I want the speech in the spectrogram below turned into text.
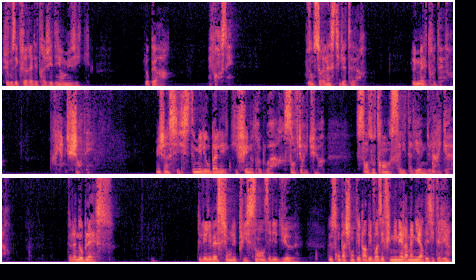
Je vous écrirai des tragédies en musique. L'opéra, mais français. Vous en serez l'instigateur, le maître d'œuvre. Rien que du chanter. Mais j'insiste, mêlé au ballet qui fait notre gloire, sans fioriture, sans outrance à l'italienne de la rigueur, de la noblesse, de l'élévation, les puissants et les dieux ne seront pas chantés par des voix efféminées à la manière des Italiens,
